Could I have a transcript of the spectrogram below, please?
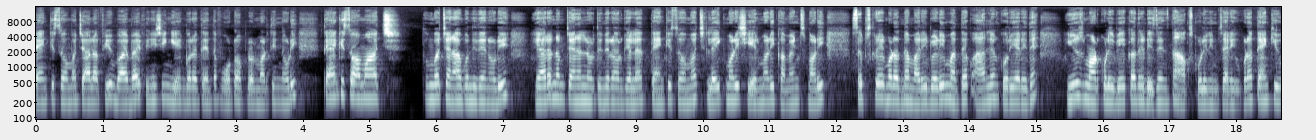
thank you so much all of you bye bye finishing ಹೇಗೆ ಬರುತ್ತೆ ಅಂತ ಫೋಟೋ ಅಪ್ಲೋಡ್ ಮಾಡ್ತೀನಿ ನೋಡಿ. ಥ್ಯಾಂಕ್ ಯು ಸೋ ಮಚ್ ತುಂಬ ಚೆನ್ನಾಗಿ ಬಂದಿದೆ ನೋಡಿ. ಯಾರು ನಮ್ಮ ಚಾನಲ್ ನೋಡ್ತಿದ್ದೀರೋ ಅವ್ರಿಗೆಲ್ಲ thank you so much like ಮಾಡಿ ಶೇರ್ ಮಾಡಿ ಕಮೆಂಟ್ಸ್ ಮಾಡಿ. ಸಬ್ಸ್ಕ್ರೈಬ್ ಮಾಡೋದನ್ನ ಮರಿಬೇಡಿ. ಮತ್ತು ಆನ್ಲೈನ್ ಕೊರಿಯರ್ ಇದೆ. ಯೂಸ್ ಮಾಡ್ಕೊಳ್ಳಿ. ಬೇಕಾದರೆ ಡಿಸೈನ್ಸ್ನ ಹಾಕ್ಸ್ಕೊಳ್ಳಿ ನಿಮ್ಮ ಸ್ಯಾರಿಗೂ ಕೂಡ. ಥ್ಯಾಂಕ್ ಯು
